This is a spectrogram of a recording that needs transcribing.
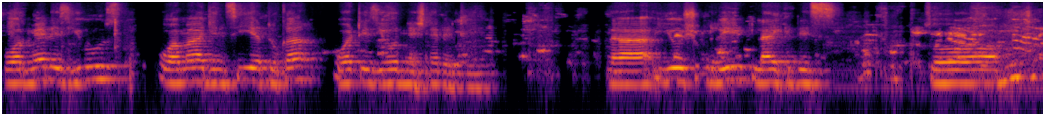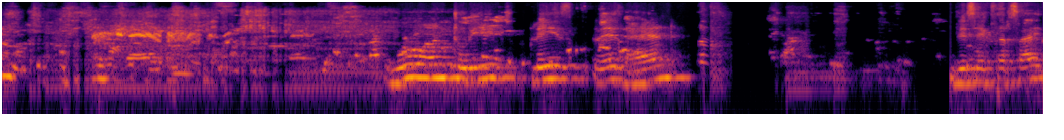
for male is used wama jinsiyatuka. What is your nationality? Uh, you should read like this. So uh, who want to read, please raise hand. This exercise.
